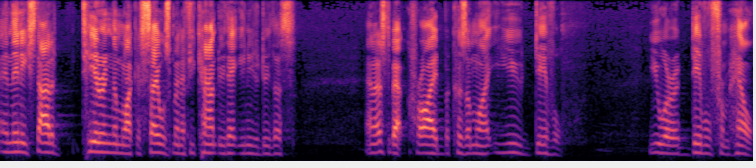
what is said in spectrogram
And then he started tearing them like a salesman. If you can't do that, you need to do this. And I just about cried because I'm like, you devil you are a devil from hell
